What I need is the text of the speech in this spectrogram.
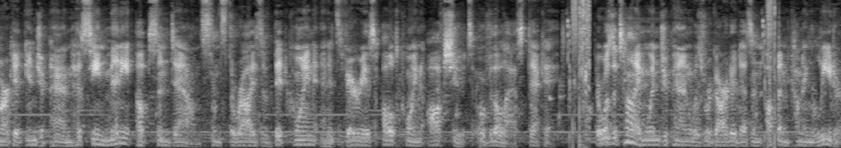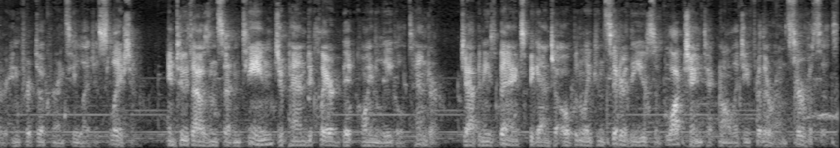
market in Japan has seen many ups and downs since the rise of Bitcoin and its various altcoin offshoots over the last decade. There was a time when Japan was regarded as an up-and-coming leader in cryptocurrency legislation. In 2017, Japan declared Bitcoin legal tender. Japanese banks began to openly consider the use of blockchain technology for their own services.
